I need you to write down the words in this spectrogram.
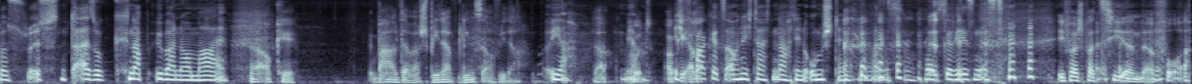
das ist also knapp über normal. Ja, okay. War, aber später ging es auch wieder. Ja. Ja, ja. gut. Okay, ich frage jetzt auch nicht nach, nach den Umständen, wann es so hoch gewesen ist. Ich war spazieren davor.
